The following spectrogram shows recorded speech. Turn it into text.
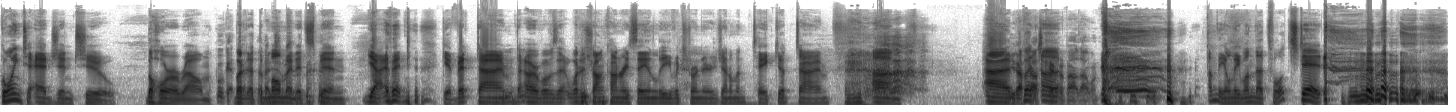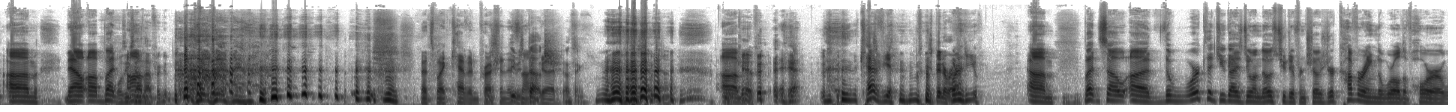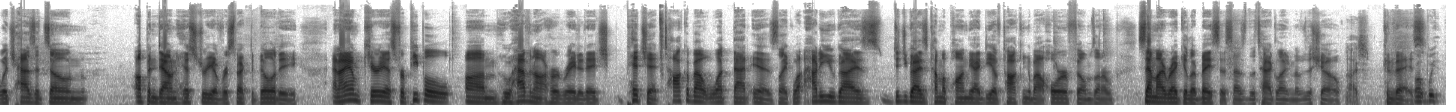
going to edge into the horror realm. We'll but at the moment, it's been yeah. It give it time, to- or what was it? What did Sean Connery say in League of Extraordinary Gentlemen? Take your time. Um, uh, You'd have but, to ask uh, Kevin about that one. I'm the only one that's watched it. um, now, uh, but Was he um, South African? That's my Kev impression. he It's was not Dutch, good. I think. Um, Kev. Kev, yeah. He's been What around. are you? Um, but so uh, the work that you guys do on those two different shows, you're covering the world of horror, which has its own up and down history of respectability. And I am curious for people um, who have not heard Rated H pitch it. Talk about what that is. Like, what? How do you guys? Did you guys come upon the idea of talking about horror films on a semi-regular basis, as the tagline of the show Nice. conveys? Well, we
